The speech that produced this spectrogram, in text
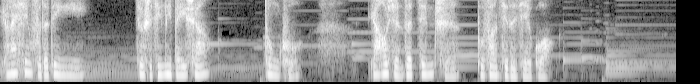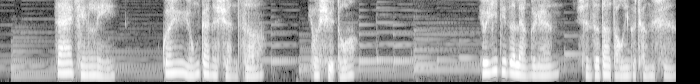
原来幸福的定义，就是经历悲伤、痛苦，然后选择坚持不放弃的结果。在爱情里，关于勇敢的选择有许多。有异地的两个人选择到同一个城市，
